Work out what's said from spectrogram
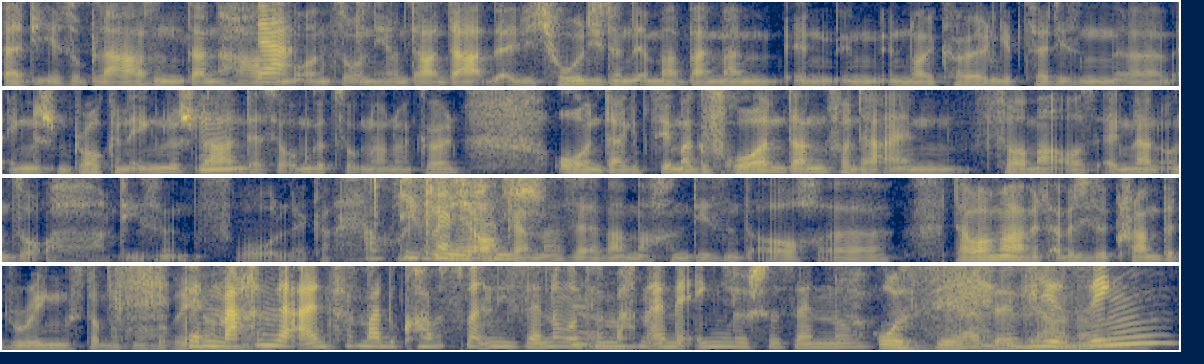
äh, die so Blasen dann haben Ja. und so und hier und da. Und da ich hole die dann immer bei meinem, in, in, in Neukölln gibt's ja diesen äh, englischen Broken English Laden, der ist ja umgezogen nach Neukölln. Und da gibt's die immer gefroren dann von der einen Firma aus England und so, oh, die sind so lecker. die würde ich auch gerne mal selber machen. Die sind auch, äh, da brauchen wir aber diese Crumpet Rings, da muss man so Dann Ringe machen wir einfach mal, du kommst mal in die Sendung und wir machen eine englische Sendung. Oh, sehr, sehr wir gerne. singen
